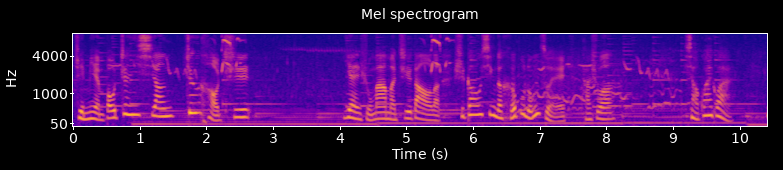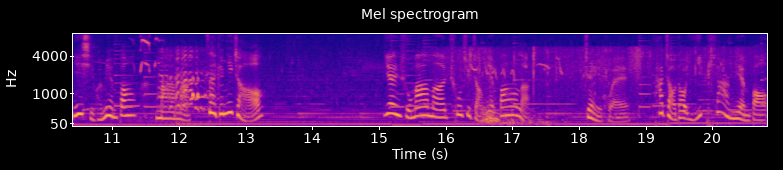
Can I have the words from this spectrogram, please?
这面包真香，真好吃。”鼹鼠妈妈知道了，是高兴的合不拢嘴。她说：“小乖乖，你喜欢面包，妈妈再给你找。”鼹鼠妈妈出去找面包了，这回她找到一片面包，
